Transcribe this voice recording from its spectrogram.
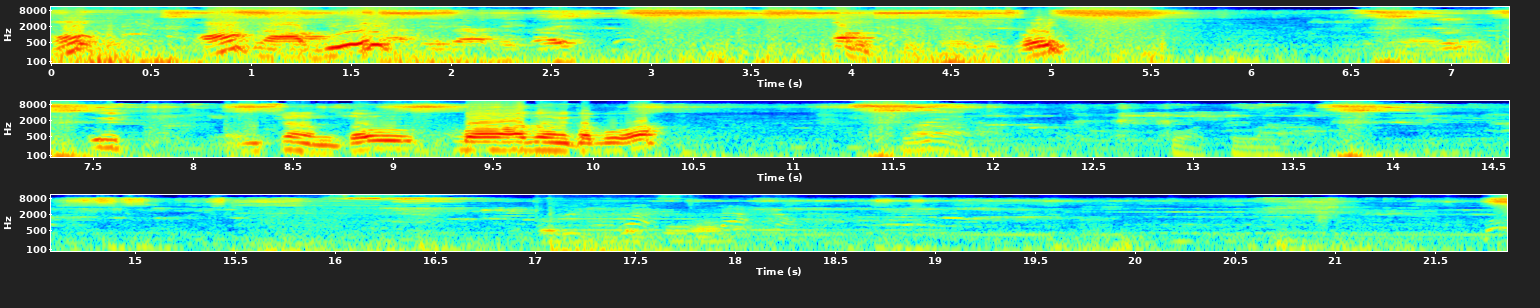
Oh! Oh! Now do it! Wait! Insane, so bawa dong kita buah. Night in,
